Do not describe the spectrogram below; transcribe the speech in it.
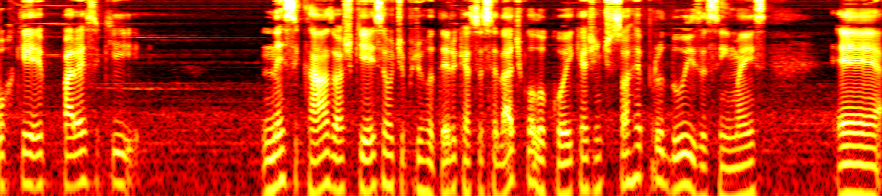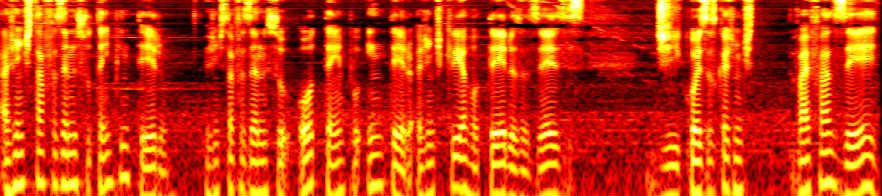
porque parece que nesse caso, acho que esse é o tipo de roteiro que a sociedade colocou e que a gente só reproduz assim, mas é, a gente tá fazendo isso o tempo inteiro. A gente tá fazendo isso o tempo inteiro. A gente cria roteiros às vezes de coisas que a gente vai fazer,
